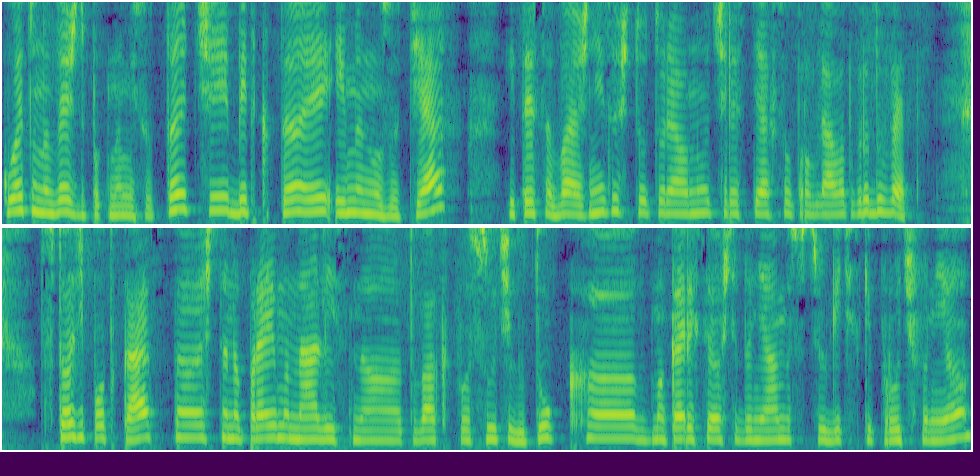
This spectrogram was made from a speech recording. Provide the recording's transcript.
което навежда пък на мисълта, че битката е именно за тях и те са важни, защото реално чрез тях се управляват градовете. В този подкаст ще направим анализ на това какво се случи до тук, макар и все още да нямаме социологически проучвания.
